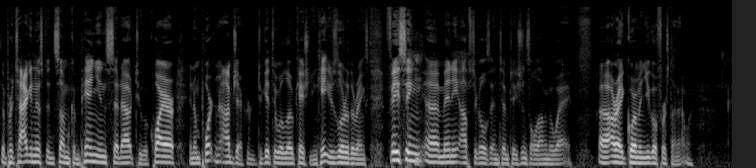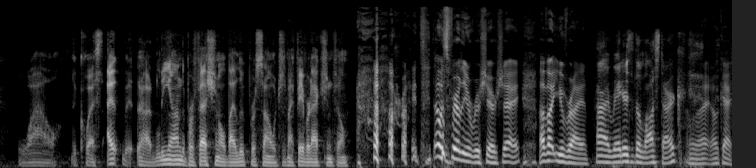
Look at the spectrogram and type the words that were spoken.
The protagonist and some companions set out to acquire an important object or to get to a location. You can't use Lord of the Rings. Facing many obstacles and temptations along the way. Uh, all right, Gorman, you go first on that one. Wow. The Quest. I, uh, Leon the Professional by Luc Besson, which is my favorite action film. All right. That was fairly recherche. How about you, Brian? Uh, Raiders of the Lost Ark. All right. Okay.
